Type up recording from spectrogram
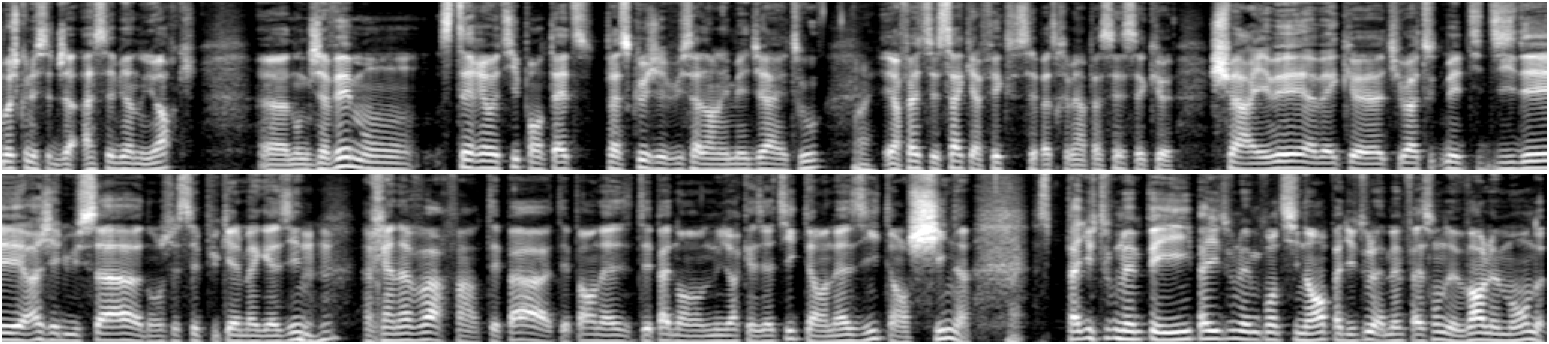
Moi, je connaissais déjà assez bien New York. Euh, donc, j'avais mon stéréotype en tête parce que j'ai vu ça dans les médias et tout. Et en fait, c'est ça qui a fait que ça s'est pas très bien passé. C'est que je suis arrivé avec, euh, tu vois, toutes mes petites idées. Ah, j'ai lu ça dans je sais plus quel magazine. Mhm. Rien à voir. Enfin, t'es pas, pas, en, pas dans New York asiatique, t'es en Asie, t'es en Chine. C'est pas du tout le même pays, pas du tout le même continent, pas du tout la même façon de voir le monde.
